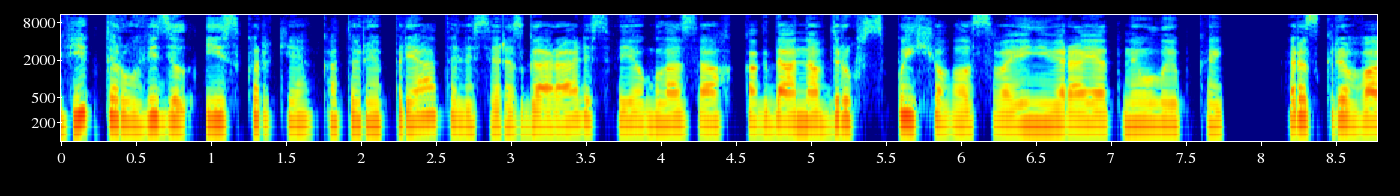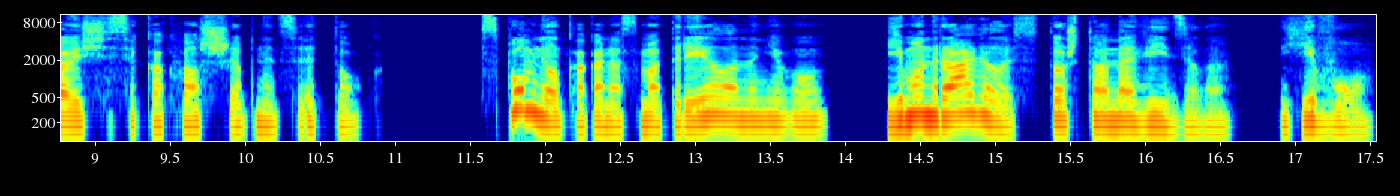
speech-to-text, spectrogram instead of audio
Виктор увидел искорки, которые прятались и разгорались в ее глазах, когда она вдруг вспыхивала своей невероятной улыбкой, раскрывающейся, как волшебный цветок. Вспомнил, как она смотрела на него. Ему нравилось то, что она видела. Его.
